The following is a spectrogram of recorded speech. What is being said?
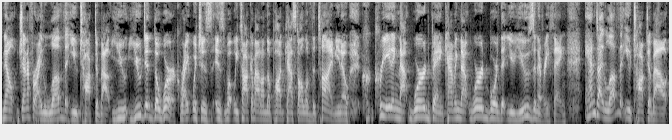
Now, Jennifer, I love that you talked about you you did the work, right? Which is is what we talk about on the podcast all of the time, you know, c- creating that word bank, having that word board that you use and everything. And I love that you talked about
